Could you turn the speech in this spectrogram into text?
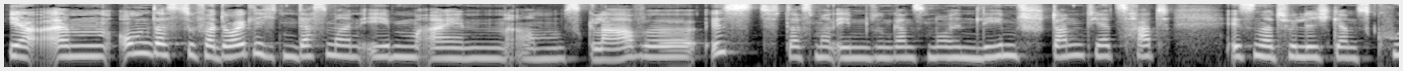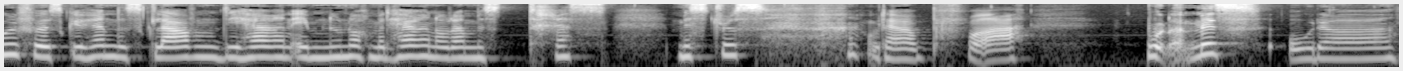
Ja, ähm, um das zu verdeutlichen, dass man eben ein ähm, Sklave ist, dass man eben so einen ganz neuen Lebensstand jetzt hat, ist natürlich ganz cool fürs Gehirn des Sklaven, die Herren eben nur noch mit Herren oder Mistress, Mistress oder boah, oder Miss oder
